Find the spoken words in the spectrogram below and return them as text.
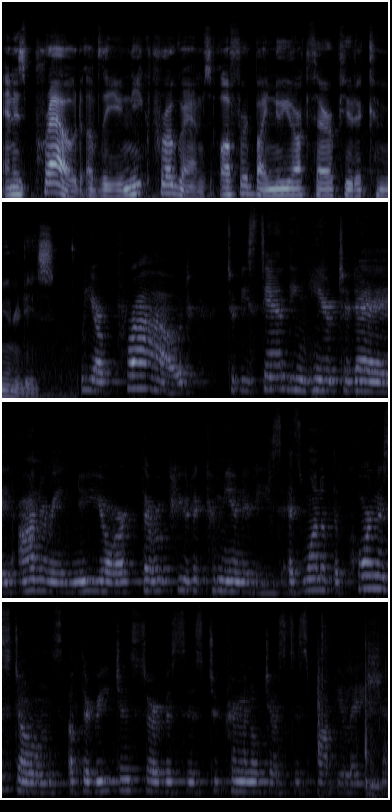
and is proud of the unique programs offered by New York Therapeutic Communities. We are proud to be standing here today honoring New York therapeutic communities as one of the cornerstones of the region's services to criminal justice population.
